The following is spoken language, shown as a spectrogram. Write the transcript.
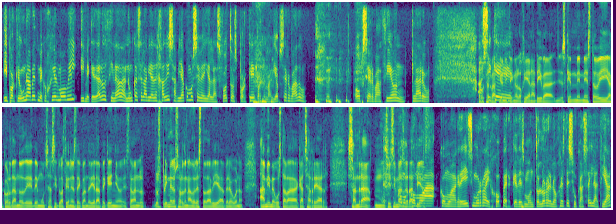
Y porque una vez me cogí el móvil y me quedé alucinada, nunca se la había dejado y sabía cómo se veían las fotos. ¿Por qué? Porque me había observado. Observación, claro. Observación que- y tecnología nativa. Es que me, me estoy acordando de, de muchas situaciones de cuando yo era pequeño. Estaban los, los primeros ordenadores todavía, pero bueno, a mí me gustaba cacharrear. Sandra, muchísimas como, gracias. Como a, como a Grace Murray Hopper, que desmontó los relojes de su casa y la tía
